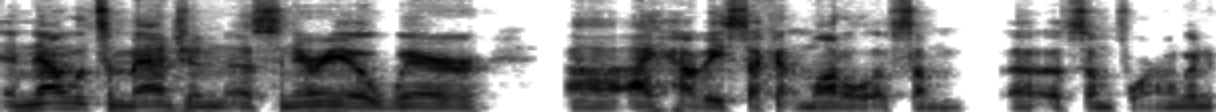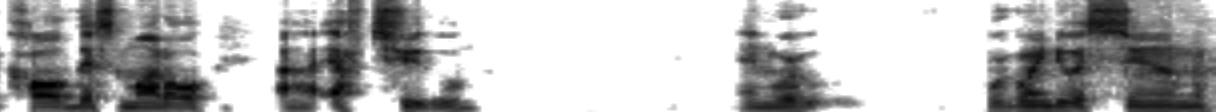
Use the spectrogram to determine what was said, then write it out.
and now let's imagine a scenario where uh, I have a second model of some of some form. I'm going to call this model F2, and we're we're going to assume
